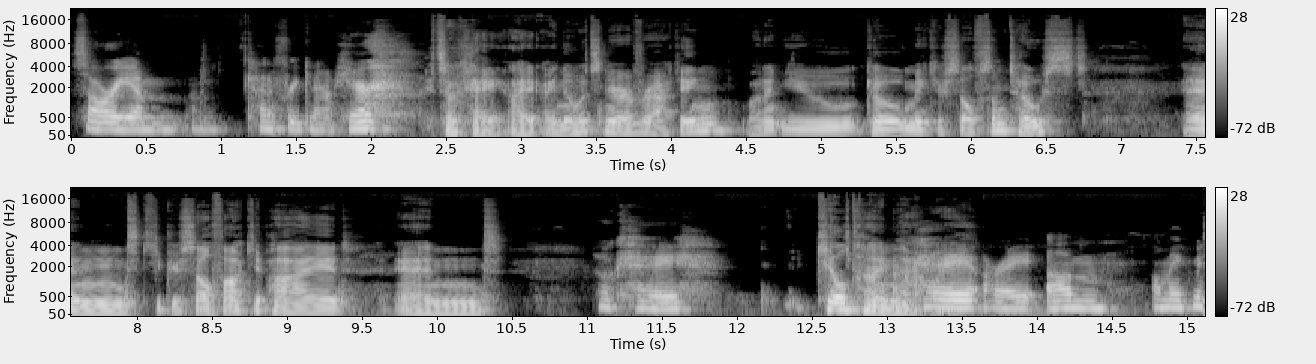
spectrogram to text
sorry I'm I'm kind of freaking out here. It's okay. I, I know it's nerve wracking. Why don't you go make yourself some toast and keep yourself occupied and okay kill time that Okay, way? all right. Um, I'll make me.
